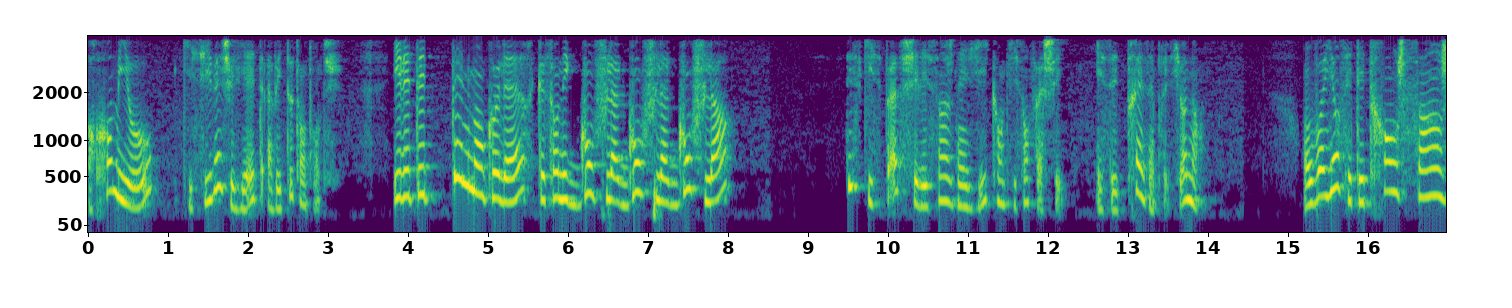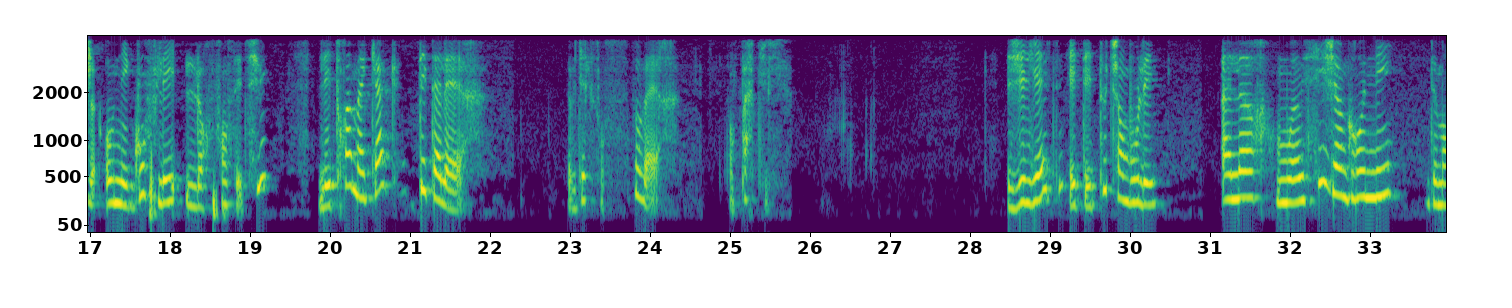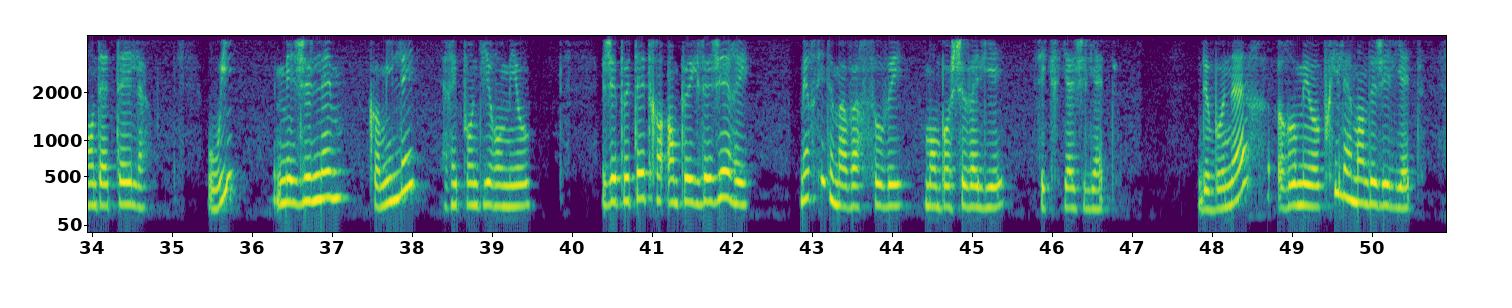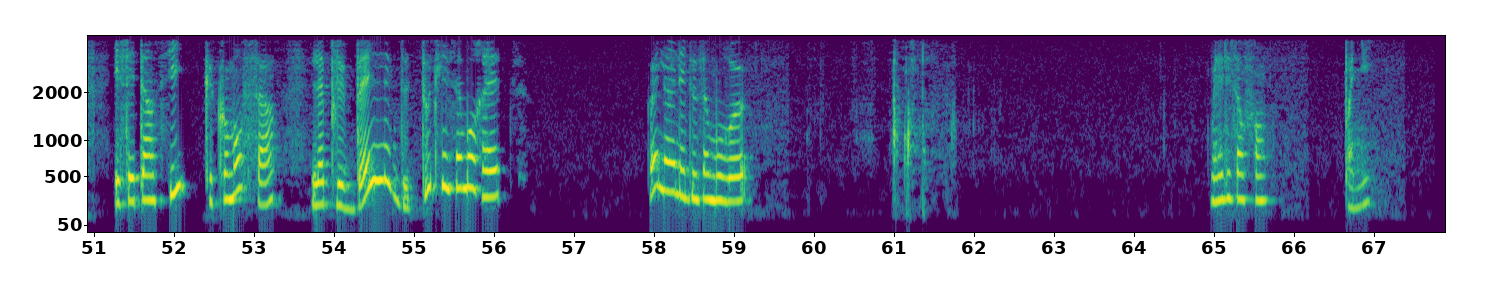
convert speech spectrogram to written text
Roméo, qui suivait Juliette, avait tout entendu. Il était tellement en colère que son nez gonfla, gonfla, gonfla. C'est ce qui se passe chez les singes nazis quand ils sont fâchés. Et c'est très impressionnant. En voyant cet étrange singe au nez gonflé leur foncer dessus, les trois macaques détalèrent. Ça veut dire qu'ils sont sauvèrent. Ils sont partis. Juliette était toute chamboulée. Alors, moi aussi j'ai un gros nez demanda-t-elle. Oui, mais je l'aime comme il est, répondit Roméo. J'ai peut-être un peu exagéré. Merci de m'avoir sauvé, mon beau chevalier, s'écria Juliette. De bonne heure, Roméo prit la main de Juliette, et c'est ainsi que commença la plus belle de toutes les amourettes. Voilà les deux amoureux. Voilà les enfants. Bonne.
